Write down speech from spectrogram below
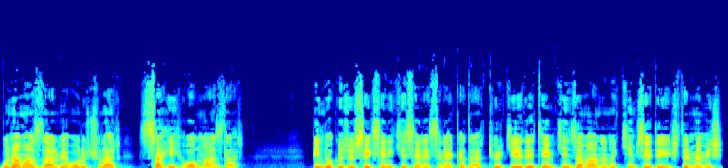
Bu namazlar ve oruçlar sahih olmazlar. 1982 senesine kadar Türkiye'de temkin zamanını kimse değiştirmemiş,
